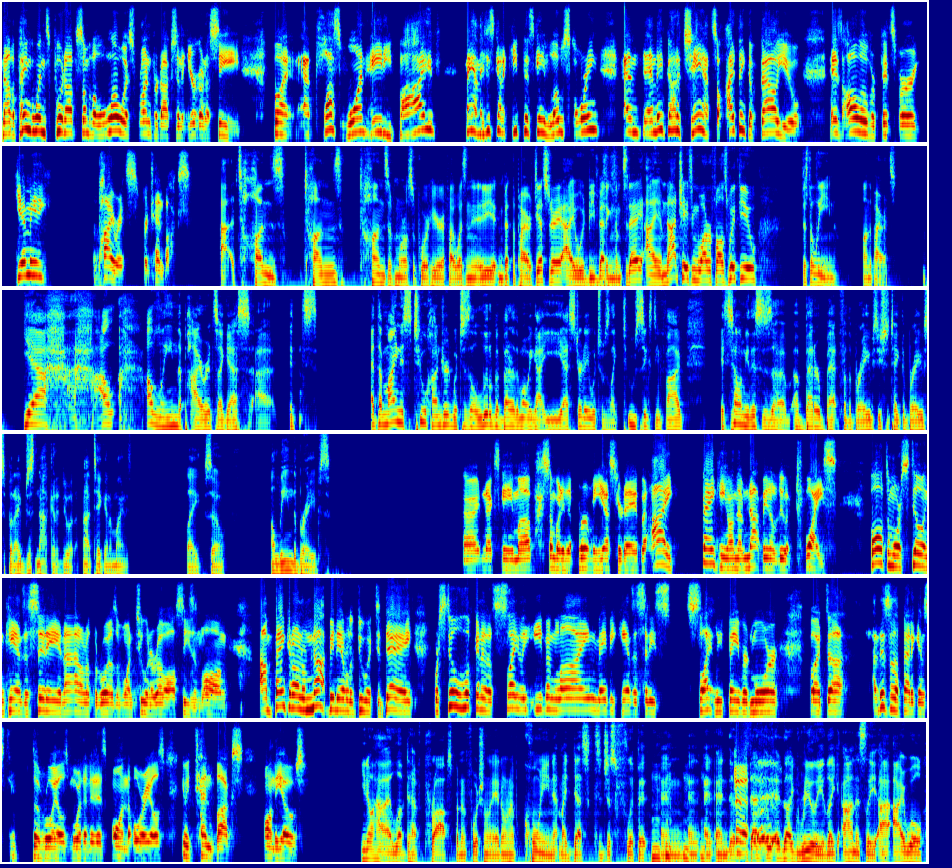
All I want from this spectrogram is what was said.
Now, the Penguins put up some of the lowest run production that you're going to see, but at plus 185, man, they just got to keep this game low scoring, and and they've got a chance. So I think the value is all over Pittsburgh. Give me the Pirates for ten bucks. Uh, tons, tons, tons of moral support here. If I wasn't an idiot and bet the Pirates yesterday, I would be betting them today. I am not chasing waterfalls with you. Just a lean on the Pirates. Yeah, I'll I'll lean the Pirates. I guess uh, it's at the minus 200, which is a little bit better than what we got yesterday, which was like 265. It's telling me this is a, a better bet for the Braves. You should take the Braves, but I'm just not going to do it. I'm not taking a minus play. So I'll lean the Braves. All right, next game up. Somebody that burnt me yesterday, but I banking on them not being able to do it twice. Baltimore still in Kansas City, and I don't know if the Royals have won two in a row all season long. I'm banking on them not being able to do it today. We're still looking at a slightly even line. Maybe Kansas City's slightly favored more, but uh, this is a bet against the Royals more than it is on the Orioles. Give me ten bucks on the O's you know how I love to have props, but unfortunately I don't have coin at my desk to just flip it and and and, and that, like really like honestly I, I will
